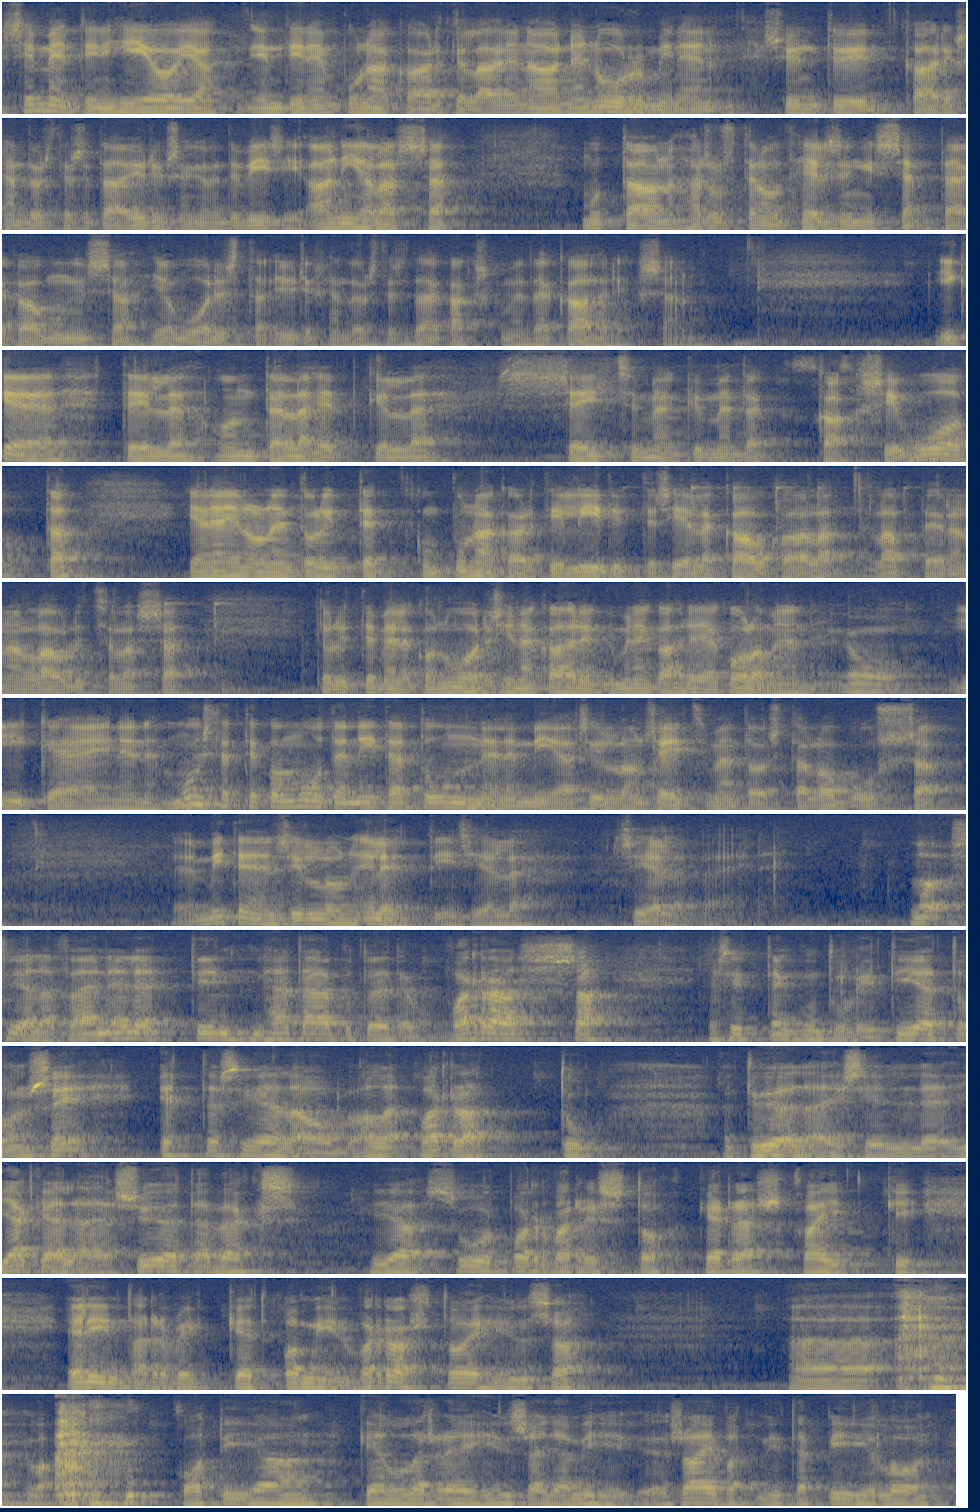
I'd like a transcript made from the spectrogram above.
Sementin hioja, entinen punakaartilainen Arne Nurminen, syntyi 1895 Anjalassa, mutta on asustanut Helsingissä pääkaupungissa jo vuodesta 1928. Ikä on tällä hetkellä 72 vuotta. Ja näin ollen te olitte, kun punakaartiin liitytte siellä kaukaalla Lappeenrannan Lauditsalassa, te olitte melko nuori, siinä 22 ja 3 Joo. ikäinen. Muistatteko muuten niitä tunnelmia silloin 17 lopussa? Miten silloin elettiin siellä, siellä päin? No siellä päin elettiin hätäputöiden varassa ja sitten kun tuli tietoon se, että siellä on varattu työläisille jäkälää syötäväksi ja suurporvaristo keräs kaikki elintarvikkeet omiin varastoihinsa, ää, kotiaan, kellareihinsa ja mihin saivat niitä piiloon.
